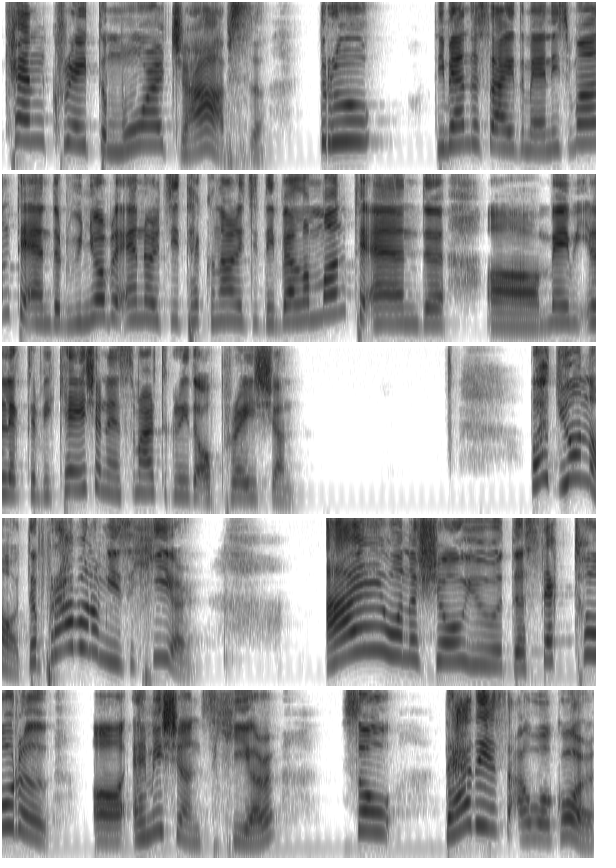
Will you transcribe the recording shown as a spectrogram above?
can create more jobs through demand side management and renewable energy technology development and uh, maybe electrification and smart grid operation. But you know, the problem is here. I want to show you the sectoral uh, emissions here. So that is our goal.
